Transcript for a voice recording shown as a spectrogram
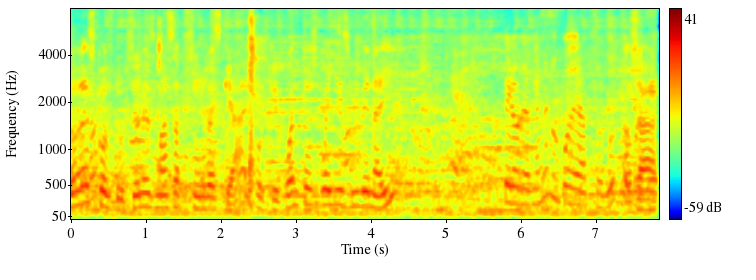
son las construcciones más absurdas que hay, porque ¿cuántos güeyes viven ahí? Pero reflejan un poder absoluto. O sea,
